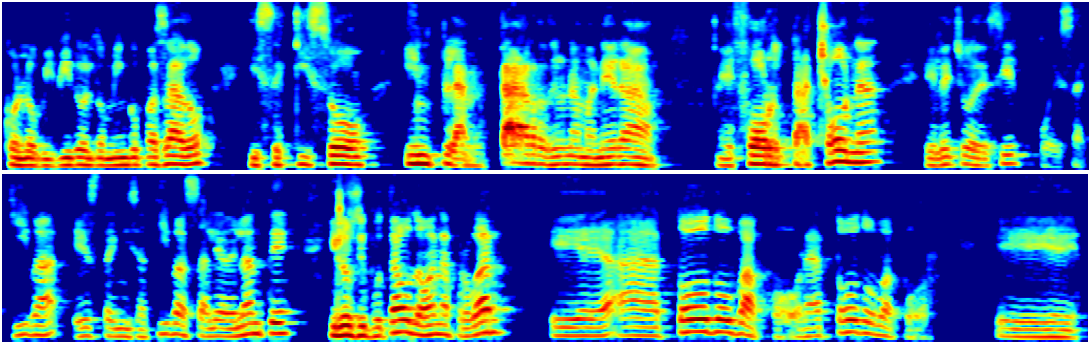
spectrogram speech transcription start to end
con lo vivido el domingo pasado, y se quiso implantar de una manera eh, fortachona el hecho de decir, pues aquí va esta iniciativa, sale adelante y los diputados la van a aprobar eh, a todo vapor, a todo vapor, eh,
